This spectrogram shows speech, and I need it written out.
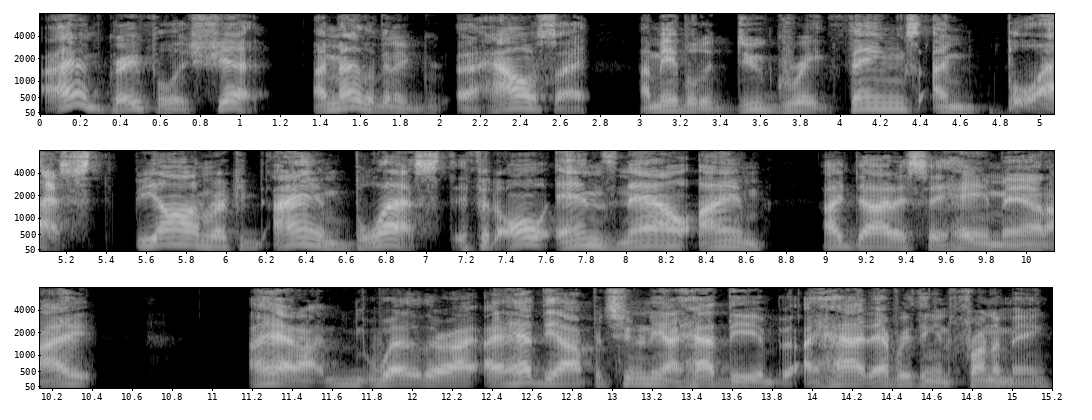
I am grateful as shit. I mean, I live in a, a house. I I'm able to do great things. I'm blessed beyond. I am blessed. If it all ends now, I am. I died. I say, hey man, I I had whether I, I had the opportunity, I had the I had everything in front of me.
